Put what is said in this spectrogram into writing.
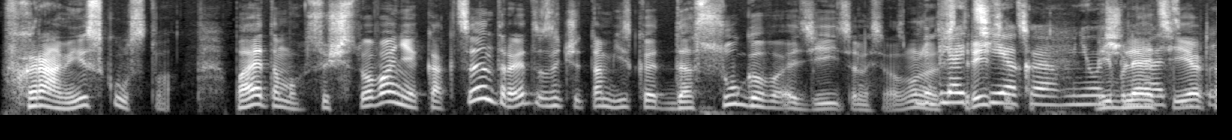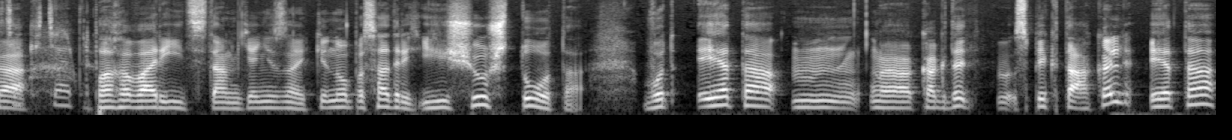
в храме искусства? Поэтому существование как центра, это значит, там есть какая-то досуговая деятельность, возможно, Библиотека. Мне очень нравится Библиотека. театра. поговорить, там, я не знаю, кино посмотреть, и еще что-то. Вот это, а, когда э, спектакль, это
